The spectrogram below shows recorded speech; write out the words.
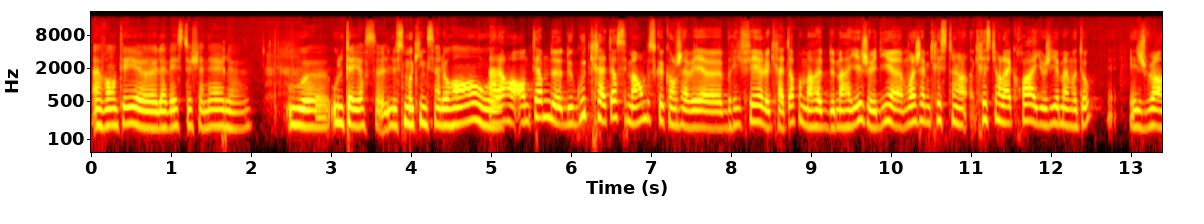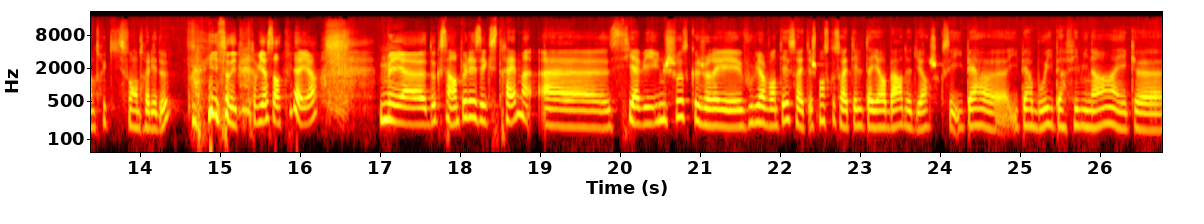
inventer la veste Chanel ou, ou, le tailleur, le smoking Saint-Laurent ou... Alors, en, termes de, goût de créateur, c'est marrant parce que quand j'avais briefé le créateur pour ma robe de mariée, je lui ai dit Moi, j'aime Christian, Christian Lacroix et Yoji Yamamoto, et je veux un truc qui soit entre les deux. Ils en étaient très bien sortis d'ailleurs. Mais euh, donc c'est un peu les extrêmes. Euh, S'il y avait une chose que j'aurais voulu inventer, ça aurait été, je pense que ça aurait été le tailleur bar de Dior. Je trouve que c'est hyper, euh, hyper beau, hyper féminin et que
